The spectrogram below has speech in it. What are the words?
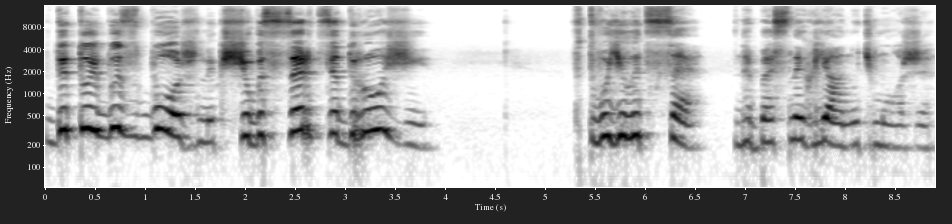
Де той безбожник, що без серця дрожі? В твоє лице небесне глянуть може,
